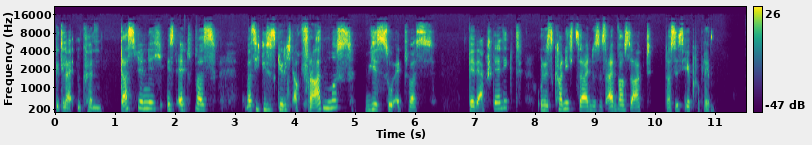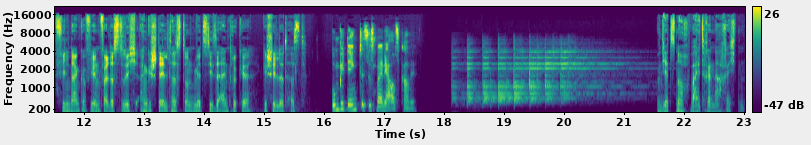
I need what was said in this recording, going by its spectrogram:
begleiten können. Das, finde ich, ist etwas, was sich dieses Gericht auch fragen muss, wie es so etwas bewerkstelligt. Und es kann nicht sein, dass es einfach sagt, das ist ihr Problem. Vielen Dank auf jeden Fall, dass du dich angestellt hast und mir jetzt diese Eindrücke geschildert hast. Unbedingt, das ist meine Aufgabe. Und jetzt noch weitere Nachrichten.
